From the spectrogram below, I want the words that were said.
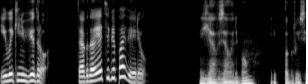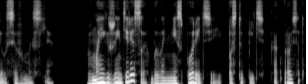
и выкинь в ведро. Тогда я тебе поверю». Я взял альбом и погрузился в мысли. В моих же интересах было не спорить и поступить, как просят.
